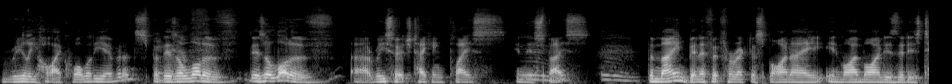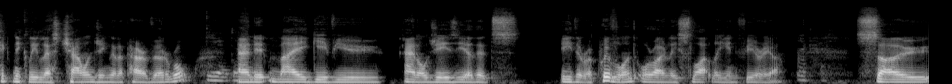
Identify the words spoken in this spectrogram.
really high quality evidence, but Fair there's enough. a lot of there's a lot of uh, research taking place in this mm. space. Mm. The main benefit for erector spinae, in my mind, is that it is technically less challenging than a paravertebral, yeah, and it may give you analgesia that's either equivalent or only slightly inferior. Okay. So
